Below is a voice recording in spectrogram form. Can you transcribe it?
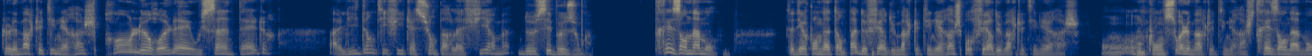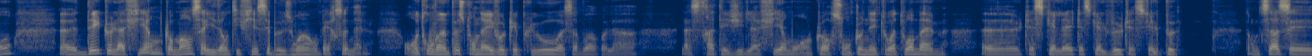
que le marketing RH prend le relais ou s'intègre à l'identification par la firme de ses besoins très en amont. C'est-à-dire qu'on n'attend pas de faire du marketing RH pour faire du marketing RH. On, conçoit le marketing RH très en amont, euh, dès que la firme commence à identifier ses besoins en personnel. On retrouve un peu ce qu'on a évoqué plus haut, à savoir la, stratégie de la firme ou encore son connais-toi toi-même. Euh, qu'est-ce qu'elle est, qu'est-ce qu'elle veut, qu'est-ce qu'elle peut? Donc ça, c'est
